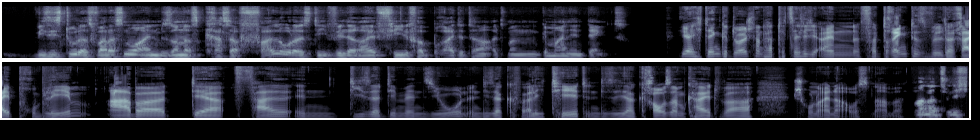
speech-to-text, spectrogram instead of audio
Wie siehst du das? War das nur ein besonders krasser Fall oder ist die Wilderei viel verbreiteter, als man gemeinhin denkt? Ja, ich denke, Deutschland hat tatsächlich ein verdrängtes Wildereiproblem, aber der Fall in dieser Dimension, in dieser Qualität, in dieser Grausamkeit war schon eine Ausnahme. War natürlich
